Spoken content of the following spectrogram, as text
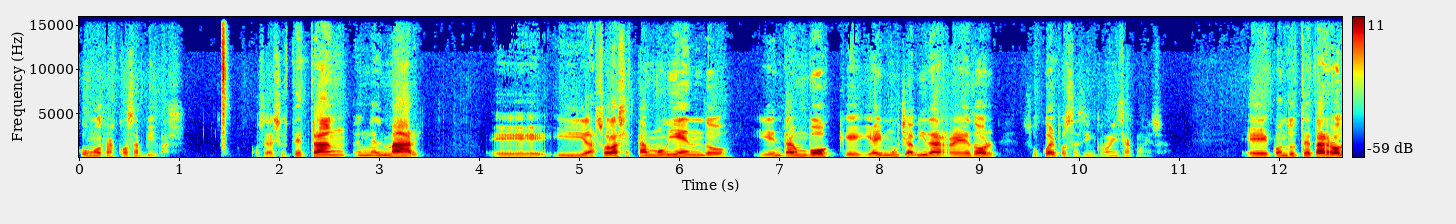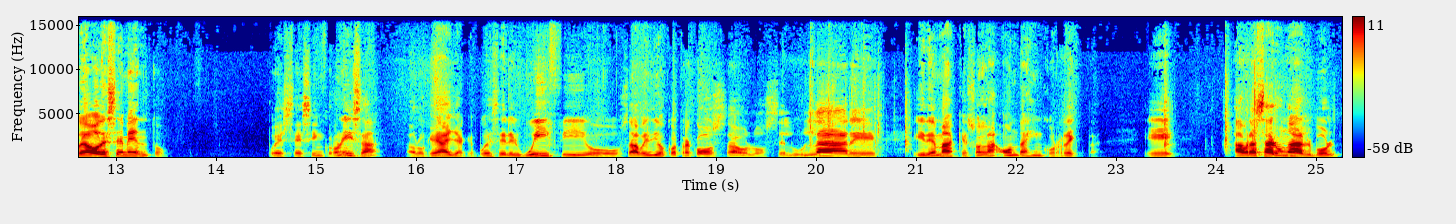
con otras cosas vivas. O sea, si usted está en el mar eh, y las olas se están moviendo y entra un bosque y hay mucha vida alrededor, su cuerpo se sincroniza con eso. Eh, cuando usted está rodeado de cemento, pues se sincroniza a lo que haya, que puede ser el wifi o sabe Dios que otra cosa, o los celulares y demás, que son las ondas incorrectas. Eh, abrazar un árbol,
